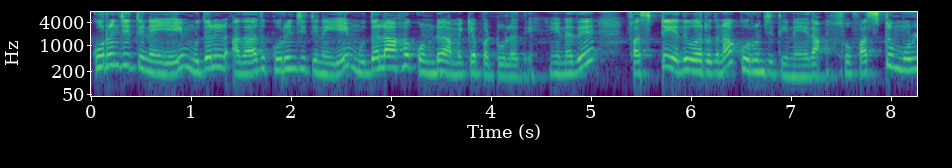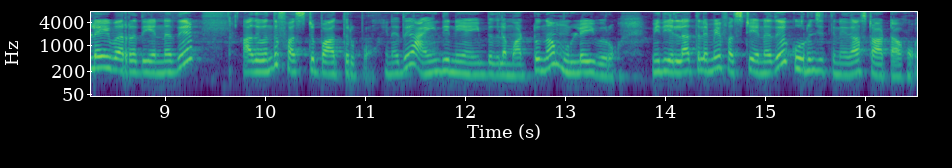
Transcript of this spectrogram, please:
குறிஞ்சி திணையை முதல் அதாவது குறிஞ்சி திணையை முதலாக கொண்டு அமைக்கப்பட்டுள்ளது. என்னது? ஃபஸ்ட்டு எது வருதுன்னா குறிஞ்சி திணை தான். ஸோ ஃபஸ்ட்டு முல்லை வர்றது என்னது? அது வந்து ஃபஸ்ட்டு பார்த்துருப்போம். என்னது? ஐந்தினி ஐம்பதில் மட்டும்தான் முல்லை வரும். மீதி எல்லாத்துலேயுமே ஃபஸ்ட்டு என்னது? குறிஞ்சி திணை தான் ஸ்டார்ட் ஆகும்.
